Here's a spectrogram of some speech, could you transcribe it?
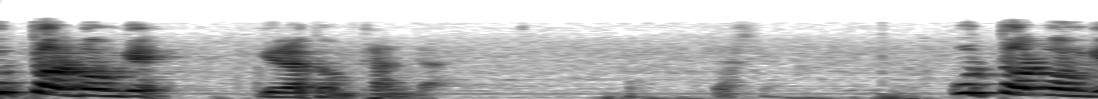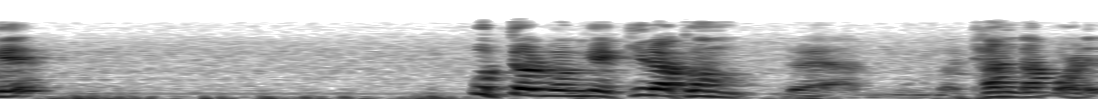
উত্তরবঙ্গে কীরকম ঠান্ডা? উত্তরবঙ্গে উত্তরবঙ্গে কীরকম ঠান্ডা পড়ে?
